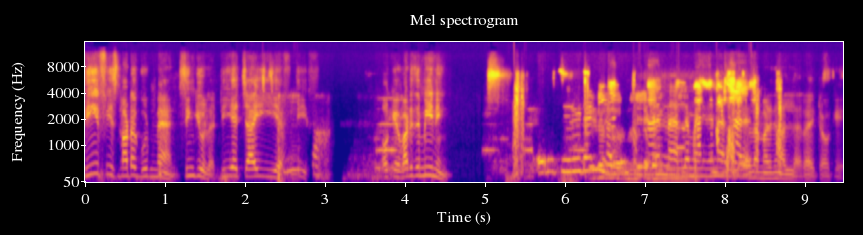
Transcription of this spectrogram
thief is not a good man. Singular. T H I E F. Thief. Okay, what is the meaning? ஒரு திருடன் திருடன் நல்ல மனிதன் அல்ல நல்ல மனிதன் அல்ல. Right, okay.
